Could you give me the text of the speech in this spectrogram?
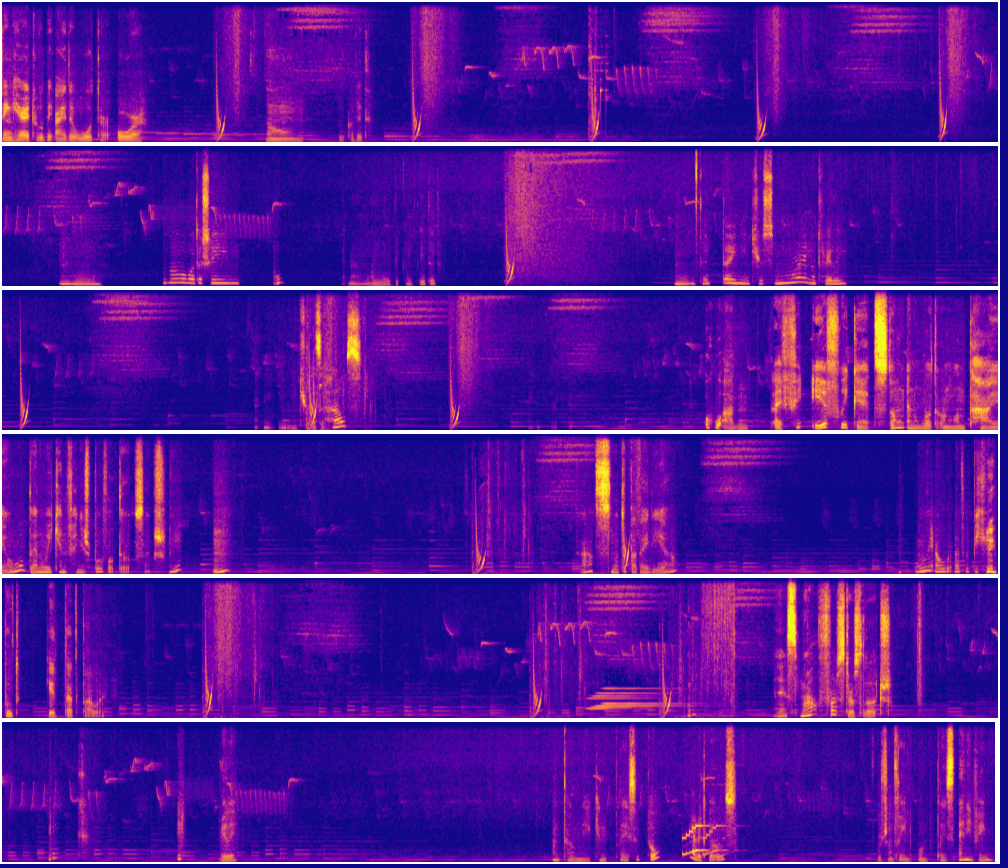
think here it will be either water or stone. Look of it. Mm. Oh, what a shame. Oh, yeah, one will be completed. Mm, did I need you somewhere? Not really. As a house. Oh, um, I think if we get stone and water on one tile, then we can finish both of those, actually. Hmm? That's not a bad idea. Only I will ever be able to get that power. A small Foster's Lodge. Really? And tell me I can place it. Oh, there it goes. Fortunately, it won't place anything.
